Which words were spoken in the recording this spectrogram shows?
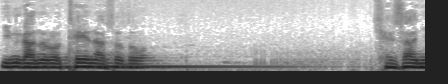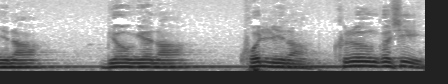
인간으로 태어나서도 재산이나 명예나 권리나 그런 것이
